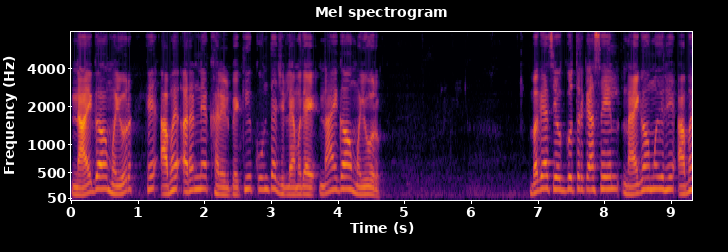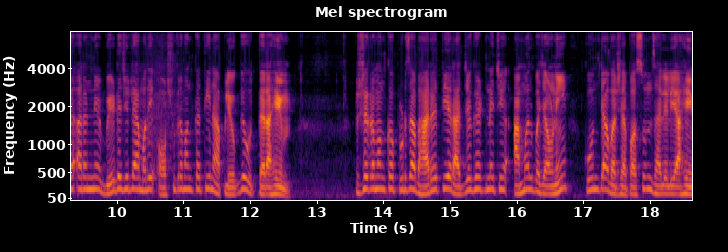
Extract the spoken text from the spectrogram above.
नायगाव मयूर हे अभयारण्य खालीलपैकी कोणत्या जिल्ह्यामध्ये आहे? नायगाव मयूर. बघायचं योग्य उत्तर काय असेल? नायगावमधील हे अभयारण्य बीड जिल्ह्यामध्ये ऑप्शन क्रमांक तीन आपले योग्य उत्तर आहे. प्रश्न क्रमांक पुढचा भारतीय राज्यघटनेची अंमलबजावणी कोणत्या वर्षापासून झालेली आहे?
